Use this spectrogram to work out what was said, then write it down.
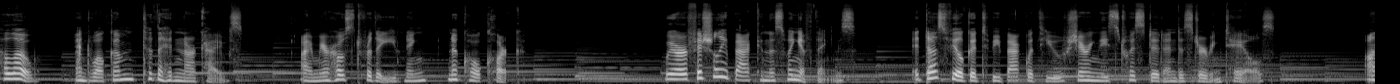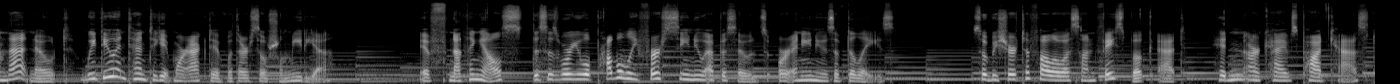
Hello, and welcome to the Hidden Archives. I'm your host for the evening, Nicole Clark. We are officially back in the swing of things. It does feel good to be back with you, sharing these twisted and disturbing tales. On that note, we do intend to get more active with our social media. If nothing else, this is where you will probably first see new episodes or any news of delays. So be sure to follow us on Facebook at Hidden Archives Podcast,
